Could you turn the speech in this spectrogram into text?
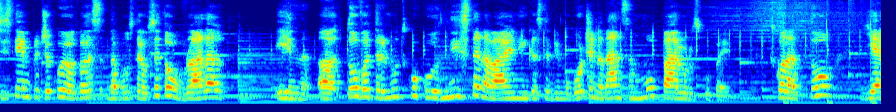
sistem pričakuje od vas, da boste vse to obvladali in uh, to v trenutku, ko niste navajeni in ko ste bili mogoče na dan samo par ur skupaj. Tako da to je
